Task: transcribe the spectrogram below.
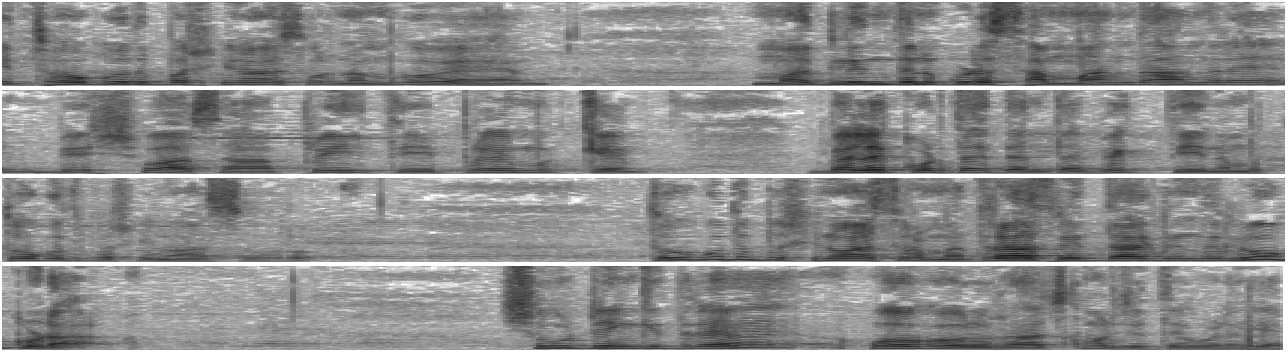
ಈ ತೂಗುದೀಪ ಶ್ರೀನಿವಾಸ್ ಅವರು ನಮಗೂ ಮೊದಲಿಂದನೂ ಕೂಡ ಸಂಬಂಧ ಅಂದರೆ ವಿಶ್ವಾಸ, ಪ್ರೀತಿ, ಪ್ರೇಮಕ್ಕೆ ಬೆಲೆ ಕೊಡ್ತಾ ಇದ್ದಂಥ ವ್ಯಕ್ತಿ ನಮ್ಮ ತೂಗುದೀಪ ಶ್ರೀನಿವಾಸ್ ಅವರು. ತೂಗುದೀಪ ಶ್ರೀನಿವಾಸರು ಮದ್ರಾಸಲ್ಲಿದ್ದಾಗಲಿಂದಲೂ ಕೂಡ ಶೂಟಿಂಗ್ ಇದ್ದರೆ ಹೋಗೋರು ರಾಜ್ಕುಮಾರ್ ಜೊತೆ ಒಳಗೆ,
